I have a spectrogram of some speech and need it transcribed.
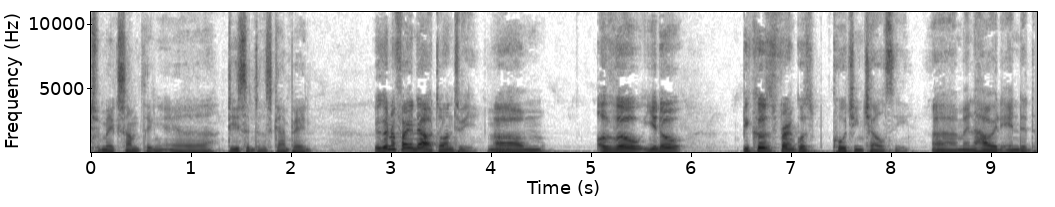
to make something uh, decent in this campaign? We're gonna find out, aren't we? Mm. Um, although you know, because Frank was coaching Chelsea um, and how it ended,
